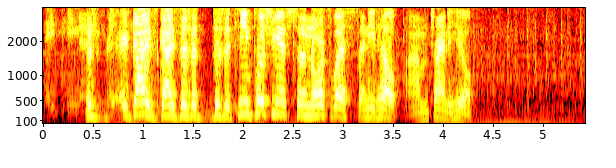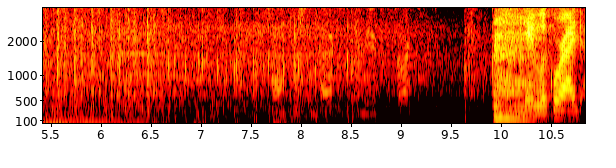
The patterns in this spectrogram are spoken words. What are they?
Hey, P90. There's, uh, guys, guys, there's a there's a team pushing us to the northwest. I need help. I'm trying to heal. Trying to push them back from you, Dark. Hey, look where I died.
